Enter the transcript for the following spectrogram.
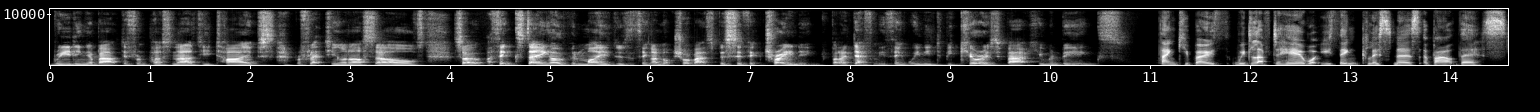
reading about different personality types, reflecting on ourselves. So I think staying open minded is the thing. I'm not sure about specific training, but I definitely think we need to be curious about human beings. Thank you both. We'd love to hear what you think, listeners, about this.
